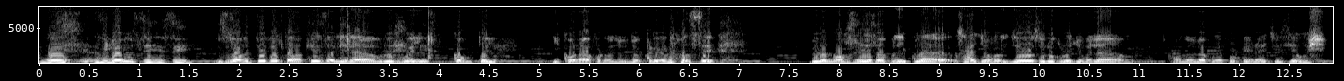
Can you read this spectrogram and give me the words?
Pues, bueno, sí, sí. Solamente faltaba que saliera Bruce Willis con pelo y con afro, yo, yo creo, no sé. Pero no sé, esa película, o sea, yo, yo se lo juro, yo me la, cuando me la fui por primera vez, yo decía, uy,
